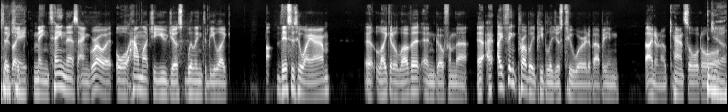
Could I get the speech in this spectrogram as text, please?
To like maintain this and grow it, or how much are you just willing to be like, uh, this is who I am, uh, like it or love it, and go from there? Uh, I, I think probably people are just too worried about being, I don't know, canceled or yeah.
